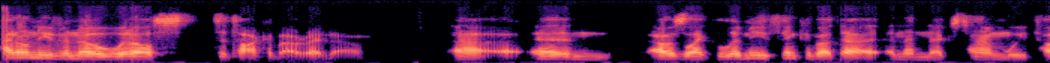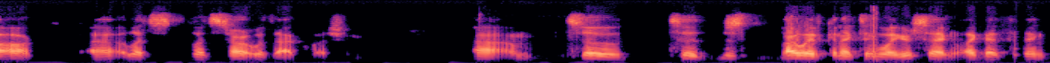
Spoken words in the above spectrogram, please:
I don't even know what else to talk about right now. Uh, and I was like, let me think about that, and then next time we talk, uh, let's let's start with that question. Um, so to just by way of connecting what you're saying, like I think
